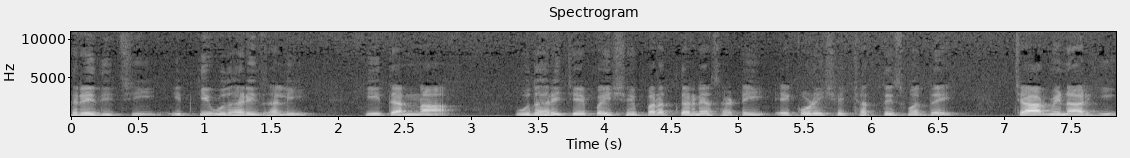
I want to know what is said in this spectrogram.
खरेदीची इतकी उधारी झाली की त्यांना उधारीचे पैसे परत करण्यासाठी एकोणीसशे छत्तीसमध्ये चार मिनार ही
